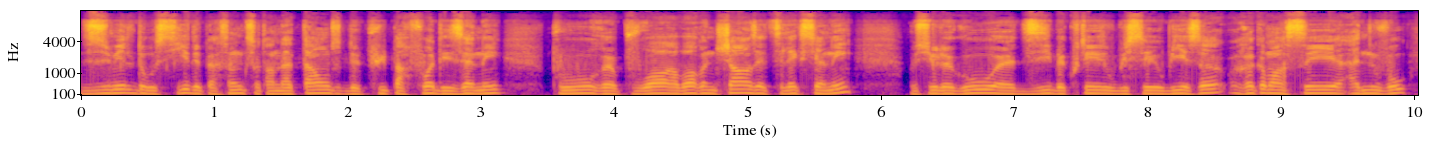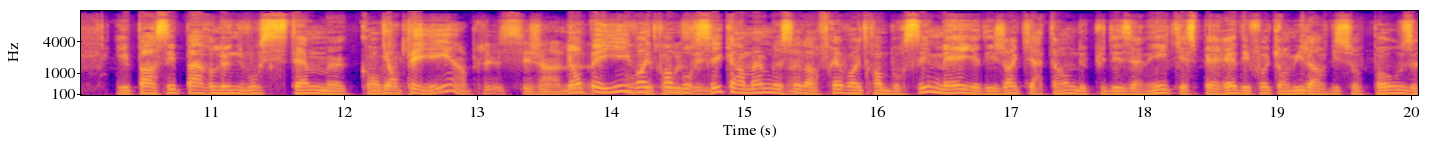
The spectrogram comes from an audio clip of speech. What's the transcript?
18 000 dossiers de personnes qui sont en attente depuis parfois des années pour euh, pouvoir avoir une chance d'être sélectionnés. Monsieur Legault euh, dit, ben, écoutez, oubliez, oubliez ça, recommencer à nouveau et passer par le nouveau système qu'on Ils ont payé en plus, ces gens-là. Ils ont payé, ils vont être remboursés quand même, ça, leurs frais vont être remboursés, mais il y a des gens qui attendent depuis des années, qui espéraient des fois qui ont mis leur vie sur pause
